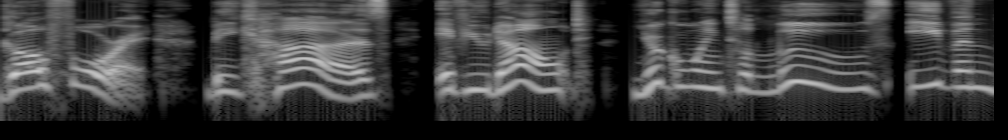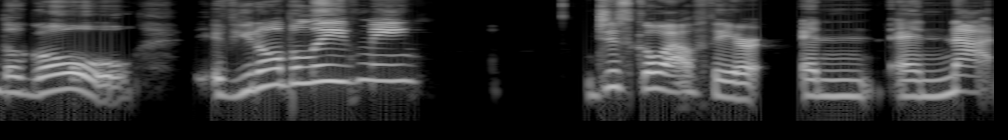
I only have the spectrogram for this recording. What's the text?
go for it because if you don't, you're going to lose even the goal. If you don't believe me, just go out there and and not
